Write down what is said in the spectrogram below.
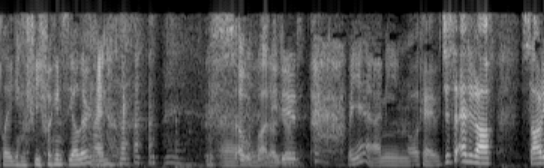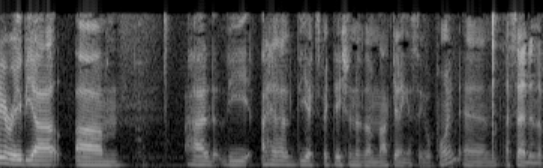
play a game of FIFA against the other. I know. so funny, dude. Good. But yeah, I mean, Okay, just to end it off, Saudi Arabia um, had the I had the expectation of them not getting a single point, and I said in the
